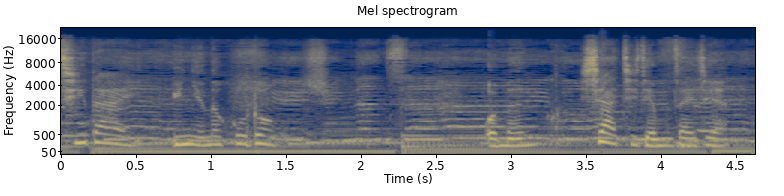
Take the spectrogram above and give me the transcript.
期待与您的互动。我们下期节目再见。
